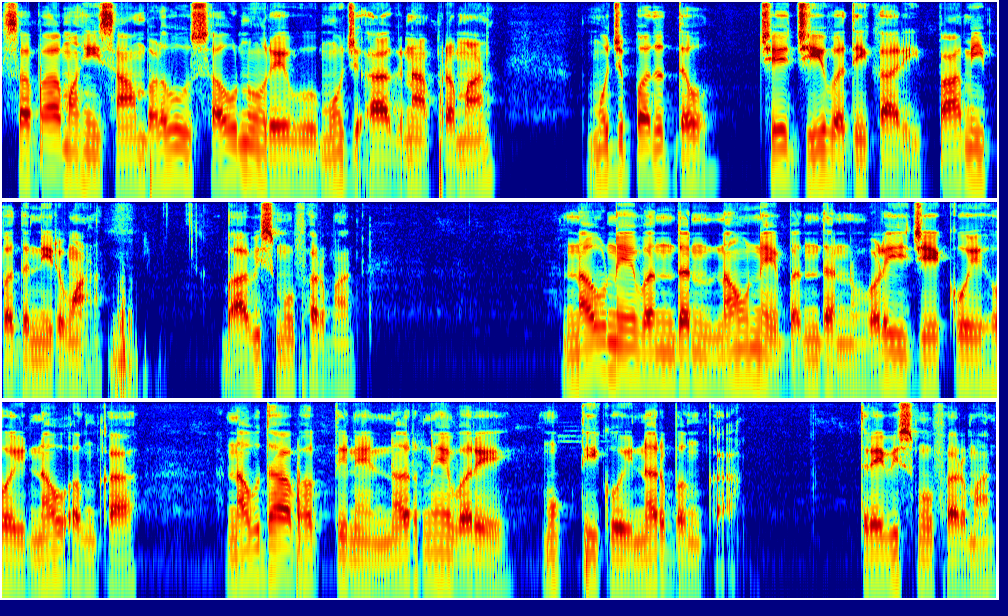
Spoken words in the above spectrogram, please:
સભામહી સાંભળવું, સૌનું રહેવું મુજ આજ્ઞા પ્રમાણ. મુજ પદ તો છે જીવ અધિકારી પામી પદ નિર્વાણ. બાવીસમું ફરમાન. નવને વંદન, નવને બંધન, વળી જે કોઈ હોય નવ અંકા, નવધા ભક્તિને નરને વરે, મુક્તિ કોઈ નરબંકા ત્રેવીસમું ફરમાન.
